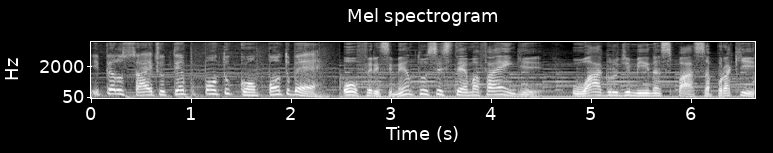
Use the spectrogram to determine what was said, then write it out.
e pelo site otempo.com.br. Oferecimento Sistema Faeng. O agro de Minas passa por aqui.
